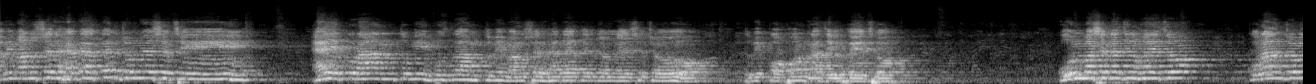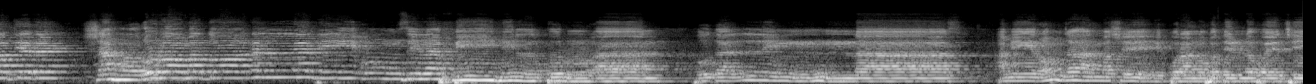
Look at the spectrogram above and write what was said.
আমি মানুষের হেদায়েতের জন্য এসেছি। এই কোরআন তুমি বুঝলাম তুমি মানুষের হেদায়েতের জন্য এসেছ। তুমি কখন নাজিল হয়েছো? কোন মাসে নাজিল হয়েছো? কোরআন জবাব দিয়ে দেয় শাহরু রমাদানাল্লাযী উনজিলা ফীহিল কুরআন হুদাল লিন্নাস। আমি রমজান মাসে কোরআন অবতীর্ণ হয়েছি।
